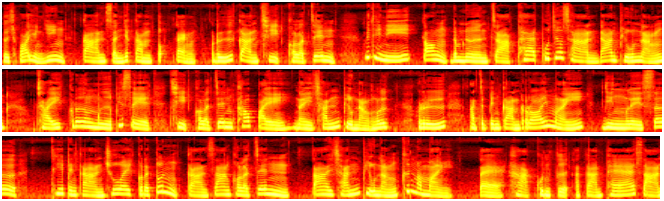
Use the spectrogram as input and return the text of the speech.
โดยเฉพาะอย่างยิ่งการสัญญกรรมตกแต่งหรือการฉีดคอลลาเจน วิธีนี้ต้องดำเนินจากแพทย์ผู้เชี่ยวชาญด้านผิวหนัง ใช้เครื่องมือพิเศษ ฉีดคอลลาเจนเข้าไปในชั้นผิวหนังลึก หรืออาจจะเป็นการร้อยไหม ยิงเลเซอร์ ที่เป็นการช่วยกระตุ้นการสร้างคอลลาเจนใต้ชั้นผิวหนังขึ้นมาใหม่ แต่หากคุณเกิดอาการแพ้สาร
